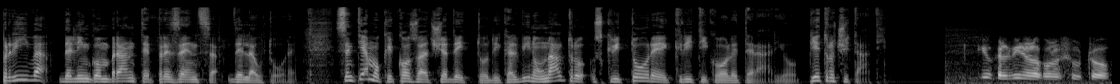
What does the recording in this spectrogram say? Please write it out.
priva dell'ingombrante presenza dell'autore. Sentiamo che cosa ci ha detto di Calvino un altro scrittore e critico letterario, Pietro Citati. Io Calvino l'ho conosciuto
